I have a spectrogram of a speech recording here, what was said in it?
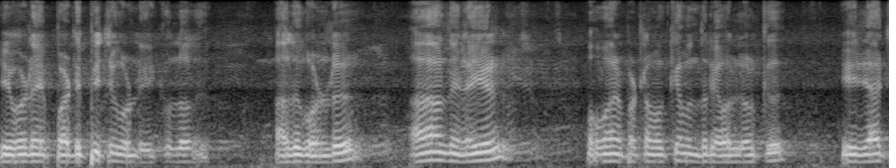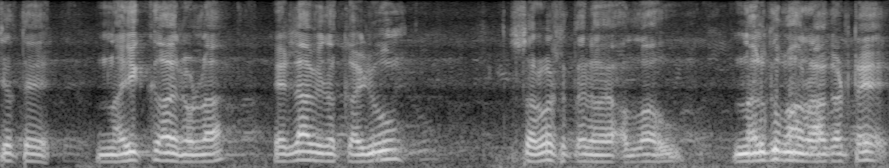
ഇവിടെ പഠിപ്പിച്ചു കൊണ്ടിരിക്കുന്നത് അതുകൊണ്ട് ആ നിലയിൽ ബഹുമാനപ്പെട്ട മുഖ്യമന്ത്രി അവർക്ക് ഈ രാജ്യത്തെ നയിക്കാനുള്ള എല്ലാവിധ കഴിവും സർവശക്തനായ അള്ളാഹു നൽകുമാറാകട്ടെ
